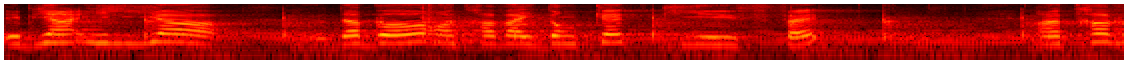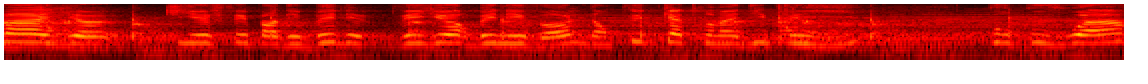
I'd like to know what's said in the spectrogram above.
eh bien, il y a d'abord un travail d'enquête qui est fait, un travail qui est fait par des veilleurs bénévoles dans plus de 90 pays pour pouvoir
